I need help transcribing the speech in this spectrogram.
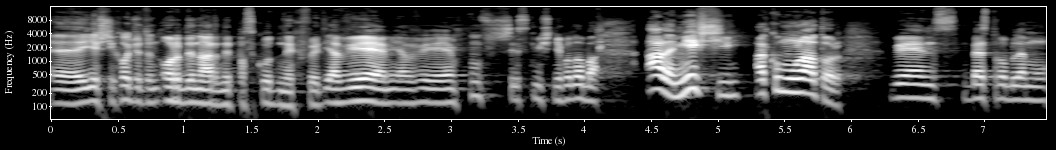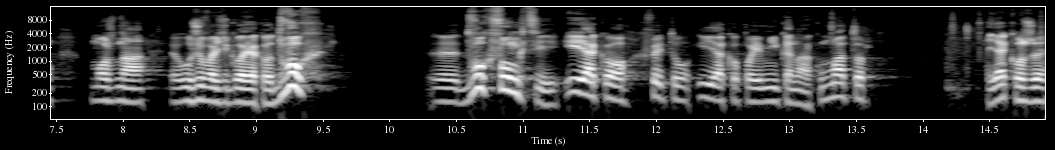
E, Jeśli chodzi o ten ordynarny, paskudny chwyt, ja wiem, ja wiem, wszystkim się nie podoba, ale mieści akumulator, więc bez problemu można używać go jako dwóch, e, dwóch funkcji, i jako chwytu, i jako pojemnika na akumulator. Jako, że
